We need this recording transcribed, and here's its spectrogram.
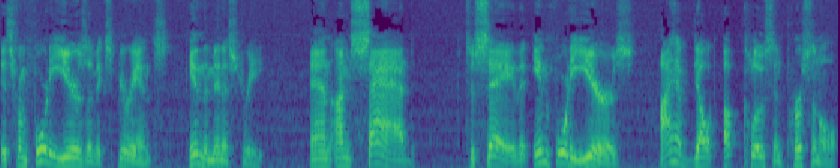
it's from 40 years of experience in the ministry. And I'm sad to say that in 40 years, I have dealt up close and personal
